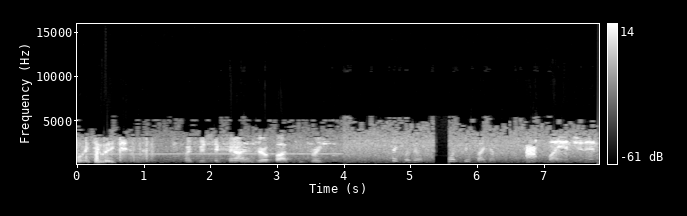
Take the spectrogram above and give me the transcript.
22H. 2369 0523. Six one zero. One down. My engine and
